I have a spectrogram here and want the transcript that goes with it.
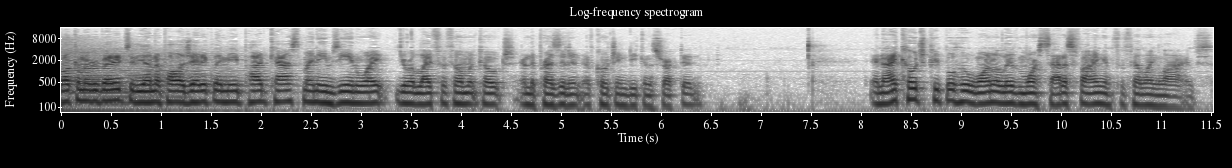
Welcome, everybody, to the Unapologetically Me podcast. My name's Ian White, your life fulfillment coach and the president of Coaching Deconstructed. And I coach people who want to live more satisfying and fulfilling lives.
